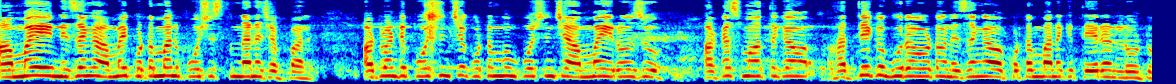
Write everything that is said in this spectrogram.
ఆ అమ్మాయి నిజంగా అమ్మాయి కుటుంబాన్ని పోషిస్తుందనే చెప్పాలి. అటువంటి పోషించే కుటుంబం పోషించే అమ్మాయి ఈరోజు రోజు అకస్మాత్తుగా హత్యకు గురవడం నిజంగా ఆ కుటుంబానికి తీరని లోటు.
